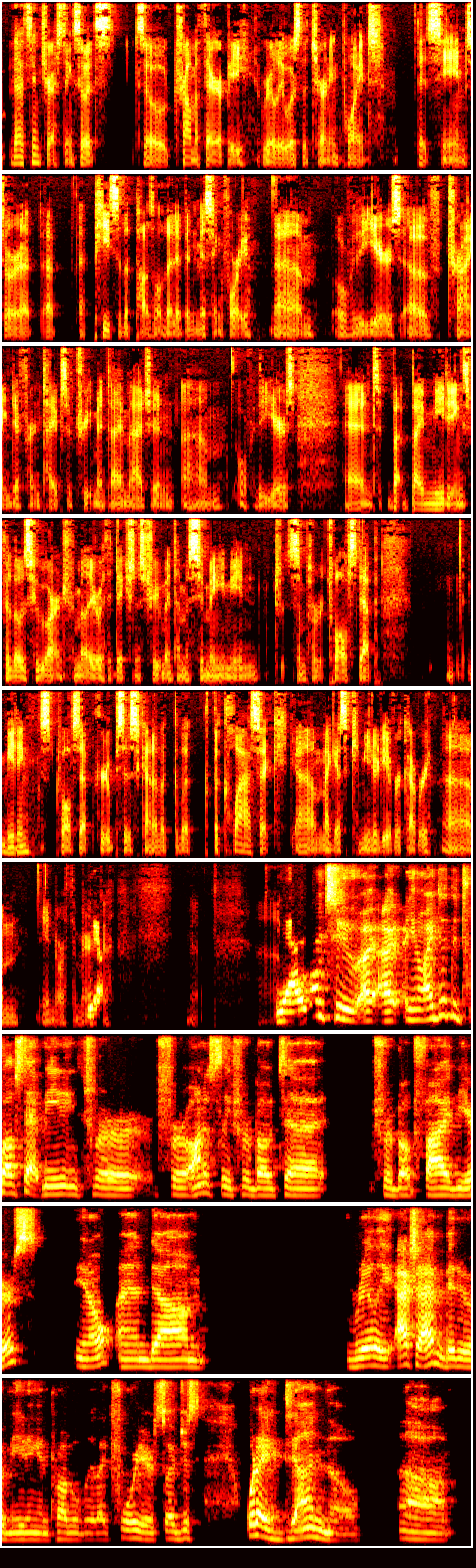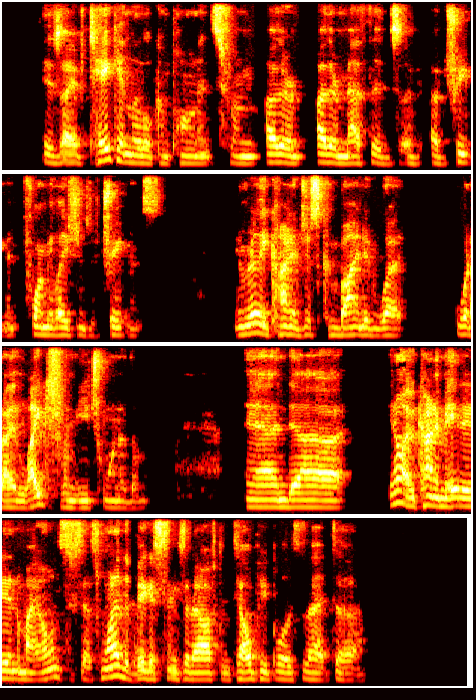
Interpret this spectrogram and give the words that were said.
that's interesting. So it's so trauma therapy really was the turning point, it seems, or a, a, a piece of the puzzle that had been missing for you um, over the years of trying different types of treatment. I imagine um, over the years, and but by meetings for those who aren't familiar with addictions treatment, I'm assuming you mean some sort of 12 step meetings, 12 step groups is kind of the, the, the classic, um, I guess, community of recovery um, in North America. Yeah yeah, I went to I, I, you know I did the twelve step meetings for for honestly for about uh, for about five years, you know, and um, really actually I haven't been to a meeting in probably like four years. So I've just what I've done though uh, is I've taken little components from other other methods of, of treatment formulations of treatments, and really kind of just combined what what I liked from each one of them, and uh, you know, I kind of made it into my own success. One of the biggest things that I often tell people is that, uh,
